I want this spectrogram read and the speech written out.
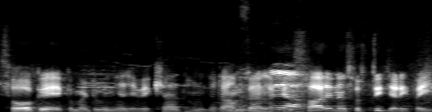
ਸੋ ਕੇ ਇੱਕ ਮਿੰਟ ਵੀ ਨਹੀਂ ਅਜੇ ਵੇਖਿਆ ਤੇ ਹੁਣ ਆਰਾਮ ਕਰਨ ਲੱਗੇ। ਸਾਰੇ ਨੇ ਸੁਸਤੀ ਚੜੀ ਪਈ।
